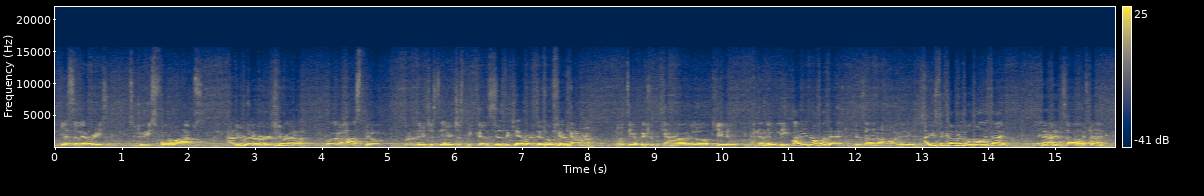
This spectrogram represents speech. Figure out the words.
you get celebrities to do these photo ops at You're a right, church you're or, right. a, or a hospital, but they're just there just because Just the camera. There's no the camera. You know, take a picture of the camera of a little kid, and then they would leave. How do you know about that? Because I know how it is. I used to cover those all the time. It happens all the time.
